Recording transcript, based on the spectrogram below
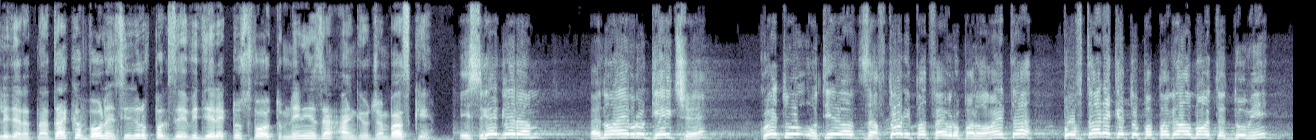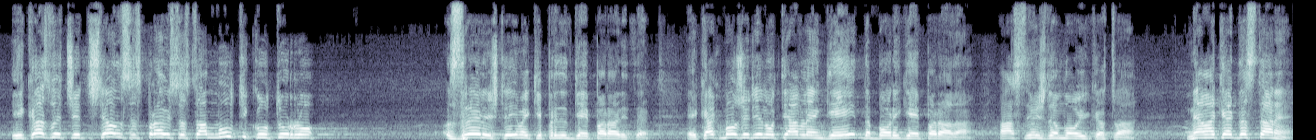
Лидерът на атака Волен Сидоров пък заяви директно своето мнение за Ангел Джамбаски. И сега гледам едно еврогейче, което отива за втори път в Европарламента, повтаря като папагал моите думи и казва, че ще да се справи с това мултикултурно зрелище, имайки предвид гей парадите. Е как може един отявлен гей да бори гей парада? Аз не виждам логика в това. Няма как да стане.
